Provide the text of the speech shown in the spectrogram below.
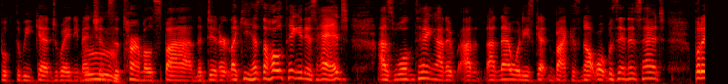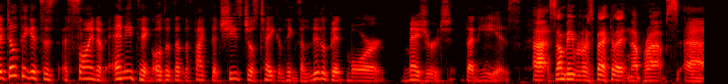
book the weekend away, and he mentions the mm. thermal spa and the dinner. Like he has the whole thing in his head as one thing, and it, and, and now what he's getting back is not what was in his head. But I don't think it's a, a sign of anything other than the fact that she's just taken things a little bit more measured than he is. Uh, some people are speculating that perhaps uh,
